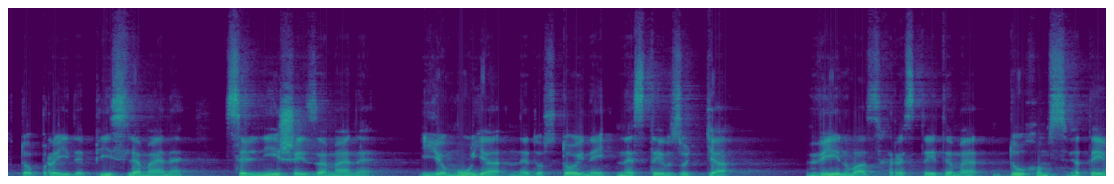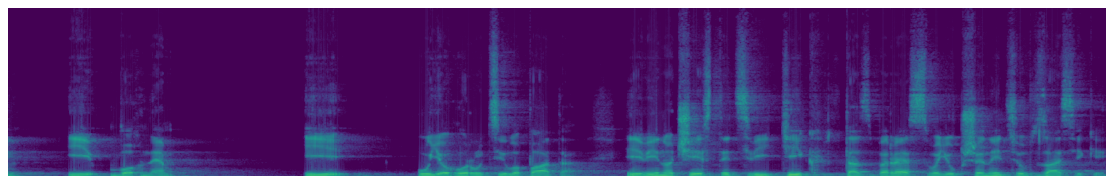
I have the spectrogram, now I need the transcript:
хто прийде після мене, сильніший за мене, йому я недостойний нести взуття. Він вас хреститиме Духом Святим і вогнем. І у його руці лопата, і він очистить свій тік та збере свою пшеницю в засіки,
